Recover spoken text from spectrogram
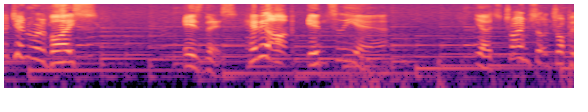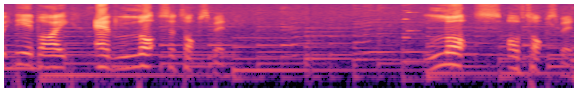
a general advice is this: hit it up into the air. You know, to try and sort of drop it nearby, and lots of topspin. Lots of topspin.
